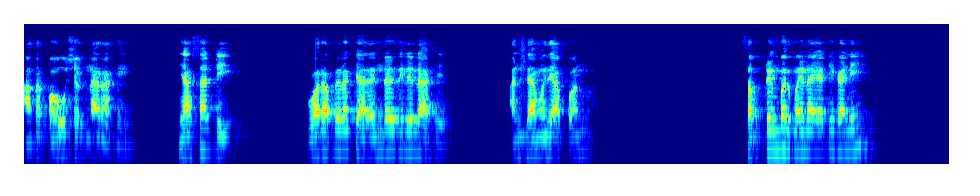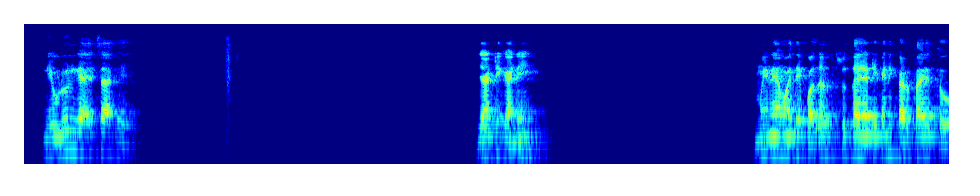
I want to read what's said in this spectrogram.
आता पाहू शकणार आहे. यासाठी वर आपल्याला कॅलेंडर दिलेला आहे. आणि त्यामध्ये आपण सप्टेंबर महिना या ठिकाणी निवडून घ्यायचा आहे. या ठिकाणी महिन्यामध्ये बदल सुद्धा या ठिकाणी करता येतो.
